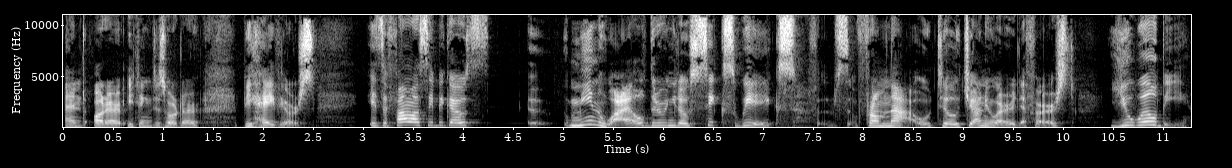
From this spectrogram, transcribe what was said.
and other eating disorder behaviors. It's a fallacy because uh, meanwhile, during those six weeks from now till January the 1st, you will be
